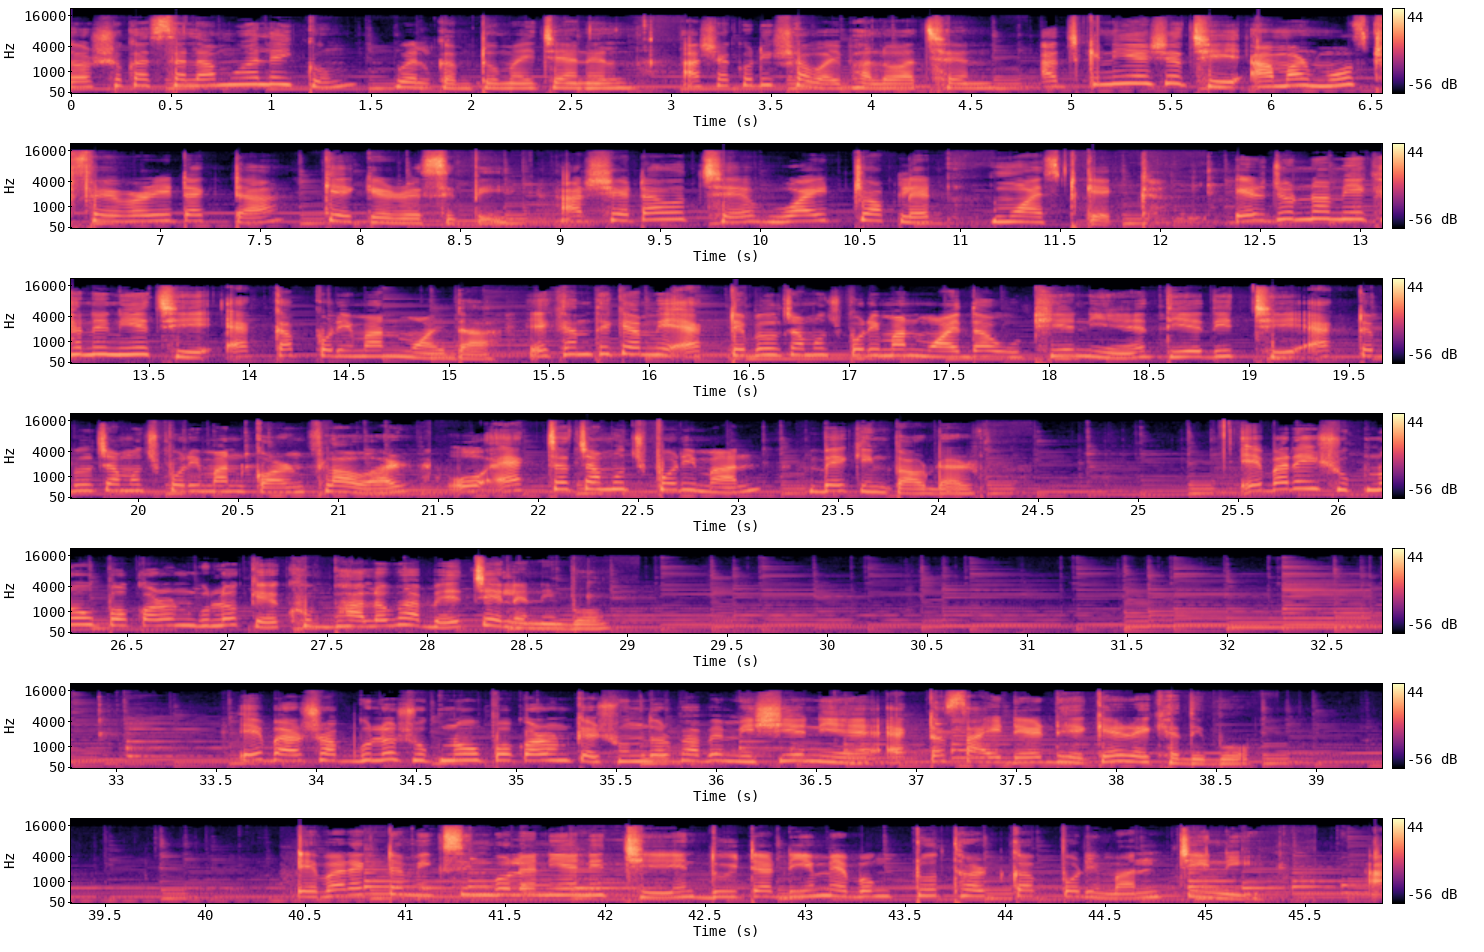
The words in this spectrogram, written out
দর্শক, আসসালামু আলাইকুম। ওয়েলকাম টু মাই চ্যানেল আশা করি সবাই ভালো আছেন। আজকে নিয়ে এসেছি আমার মোস্ট ফেভারিট একটা কেকের রেসিপি আর সেটা হচ্ছে হোয়াইট চকলেট ময়েস্ট কেক এর জন্য আমি এখানে নিয়েছি এক কাপ পরিমাণ ময়দা। এখান থেকে আমি এক টেবিল চামচ পরিমাণ ময়দা উঠিয়ে নিয়ে দিয়ে দিচ্ছি এক টেবিল চামচ পরিমাণ কর্নফ্লাওয়ার ও এক চা চামচ পরিমাণ বেকিং পাউডার এবার এই শুকনো উপকরণগুলোকে খুব ভালোভাবে চেলে নিব। এবার সবগুলো শুকনো উপকরণকে সুন্দরভাবে মিশিয়ে নিয়ে একটা সাইডে ঢেকে রেখে দিব। এবার একটা মিক্সিং বলে নিয়ে নিচ্ছি দুইটা ডিম এবং টু থার্ড কাপ পরিমাণ চিনি।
